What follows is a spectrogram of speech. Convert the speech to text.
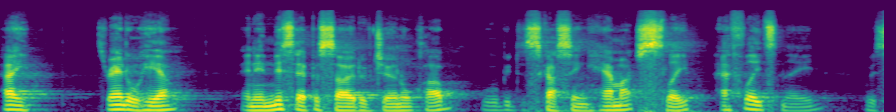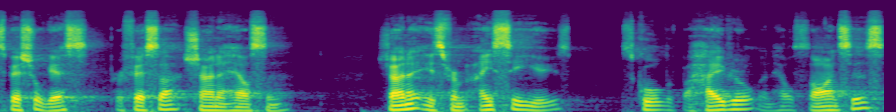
Hey, it's Randall here, and in this episode of Journal Club, we'll be discussing how much sleep athletes need with special guest Professor Shona Halson. Shona is from ACU's School of Behavioural and Health Sciences,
